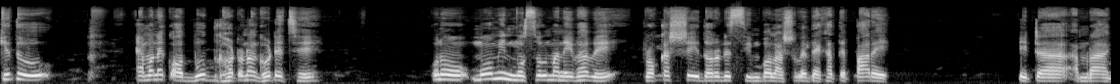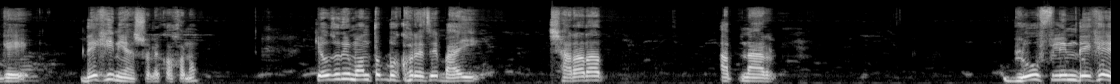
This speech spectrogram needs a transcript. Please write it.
কিন্তু এমন এক অদ্ভুত ঘটনা ঘটেছে। কোনো মমিন মুসলমান এভাবে প্রকাশ্যে এই ধরনের সিম্বল আসলে দেখাতে পারে, এটা আমরা আগে দেখিনি আসলে কখনো। কেউ যদি মন্তব্য করে যে, ভাই, সারা রাত আপনার ব্লু ফিল্ম দেখে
